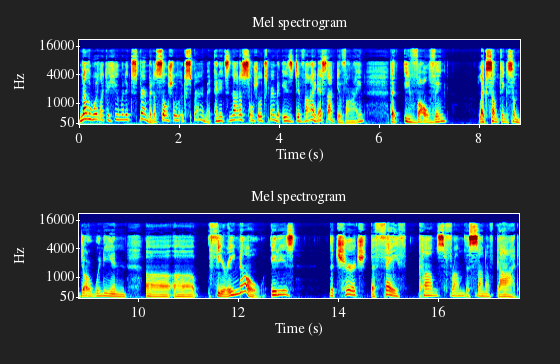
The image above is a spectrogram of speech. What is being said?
In other words, like a human experiment, a social experiment. And it's not a social experiment, it is divine. That's not divine. That evolving, like something, some Darwinian uh, uh, theory. No, it is the church, the faith comes from the Son of God.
